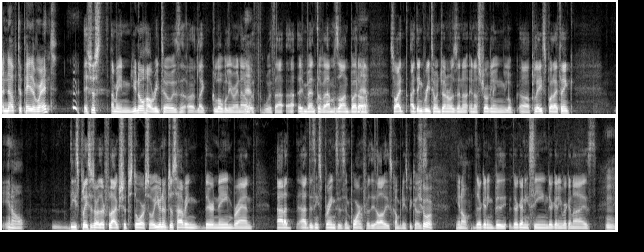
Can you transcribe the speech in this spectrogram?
enough to pay the rent? It's just, I mean, you know how retail is uh, like globally right now Yeah. with with uh, uh, invent of Amazon, but uh, Yeah. So I I think retail in general is in a in a struggling lo- uh, place, but I think you know these places are their flagship store, so even if just having their name brand at a, at Disney Springs is important for the, a lot of these companies because Sure. you know they're getting vi- they're getting seen, they're getting recognized, Hmm.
